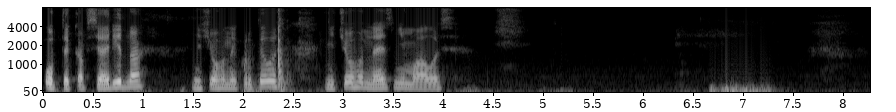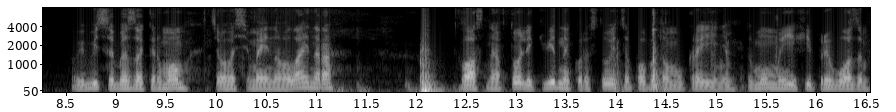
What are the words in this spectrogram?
Оптика вся рідна, нічого не крутилось, нічого не знімалось. Уявіть себе за кермом цього сімейного лайнера. Класне авто, ліквідне, користується попитом в Україні. Тому ми їх і привозимо.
